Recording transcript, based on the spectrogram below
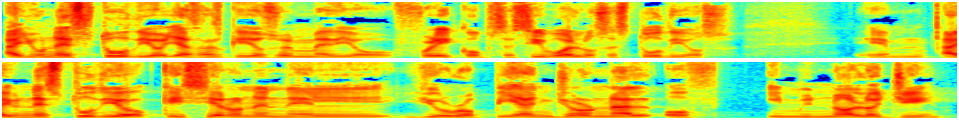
Hay un estudio, ya sabes que yo soy medio freak obsesivo de los estudios. Em, hay un estudio que hicieron en el European Journal of Immunology,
